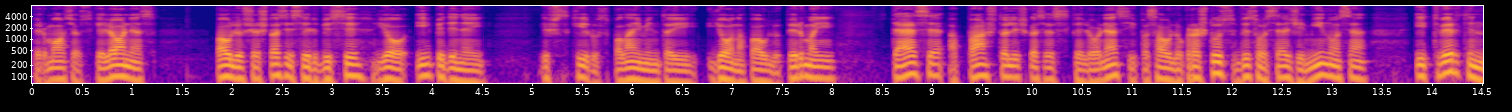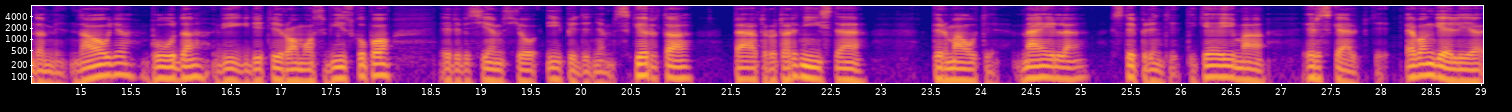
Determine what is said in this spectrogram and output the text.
pirmosios kelionės Paulius VI ir visi jo įpėdiniai, išskyrus palaimintai Joną Paulių I, tęsė apaštališkasias keliones į pasaulio kraštus visose žemynuose, įtvirtindami naują būdą vykdyti Romos vyskupo ir visiems jo įpėdiniams skirtą Petro tarnystę, pirmauti meilę, stiprinti tikėjimą ir skelbti Evangeliją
